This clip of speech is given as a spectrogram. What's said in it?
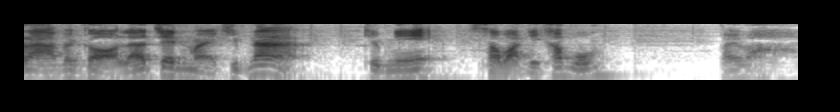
ลาไปก่อนแล้วเจนใหม่คลิปหน้า คลิปนี้ สวัสดีครับผมบ๊ายบาย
